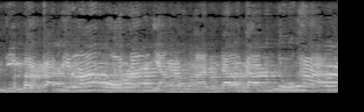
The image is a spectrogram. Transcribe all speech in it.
Diberkatilah orang yang mengandalkan Tuhan.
